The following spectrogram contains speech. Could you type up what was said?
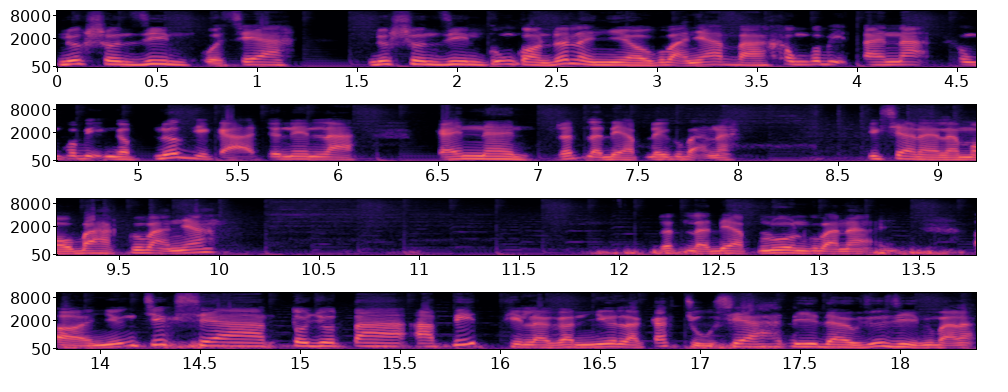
Nước sơn zin của xe, nước sơn zin cũng còn rất là nhiều các bạn nhé và không có bị tai nạn, không có bị ngập nước gì cả cho nên là cái nền rất là đẹp đây các bạn này. Chiếc xe này là màu bạc các bạn nhé rất là đẹp luôn các bạn ạ ở những chiếc xe Toyota Altis thì là gần như là các chủ xe đi đều giữ gìn các bạn ạ.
